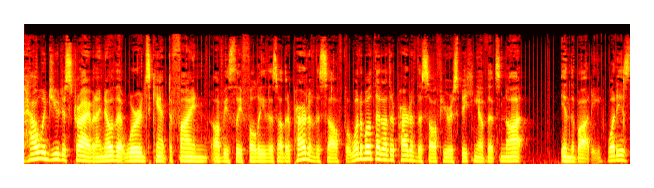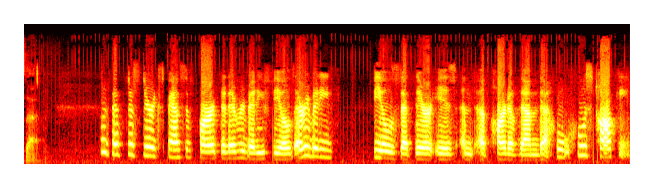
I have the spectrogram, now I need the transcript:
how would you describe, and I know that words can't define, obviously, fully this other part of the self, but what about that other part of the self you were speaking of that's not in the body. What is that? That's just your expansive part that everybody feels. Everybody feels that there is an, a part of them that who, who's talking.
